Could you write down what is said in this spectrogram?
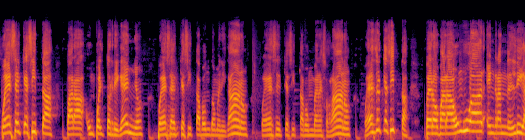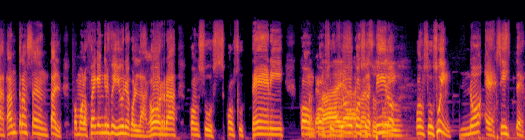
Puede ser que exista para un puertorriqueño, puede ser que exista para un dominicano, puede ser que exista para un venezolano, puede ser que exista, pero para un jugador en Grandes Ligas tan trascendental como lo fue Ken Griffey Jr. con la gorra, con sus, con sus tenis, con, con su flow, con, su, estilo, con su swing, no existe.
